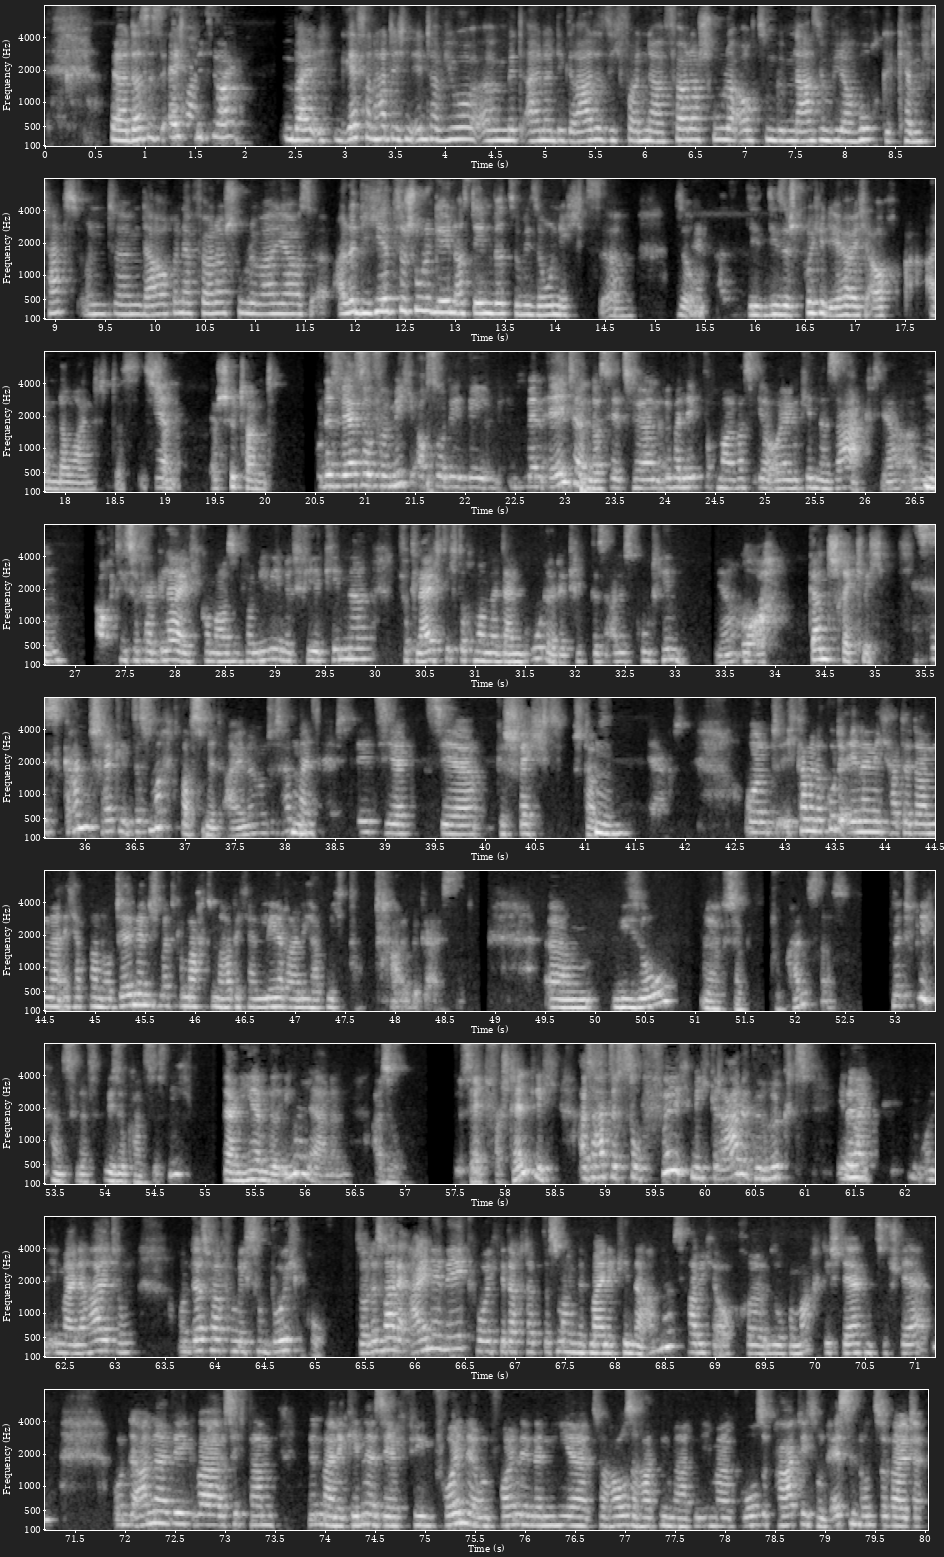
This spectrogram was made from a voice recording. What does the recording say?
Ja, das ist echt bitter, weil ich, gestern hatte ich ein Interview äh, mit einer, die gerade sich von der Förderschule auch zum Gymnasium wieder hochgekämpft hat. Und ähm, da auch in der Förderschule war ja, aus, alle, die hier zur Schule gehen, aus denen wird sowieso nichts. Ähm, so. Ja. Die, diese Sprüche, die höre ich auch andauernd. Das ist schon ja. erschütternd. Und das wäre so für mich auch so, die, die, wenn Eltern das jetzt hören, überlegt doch mal, was ihr euren Kindern sagt. Ja? Also mhm. Auch dieser Vergleich, ich komme aus einer Familie mit vier Kindern, vergleich dich doch mal mit deinem Bruder, der kriegt das alles gut hin. Ja? Boah, ganz schrecklich. Es ist ganz schrecklich, das macht was mit einem und das hat mhm. mein Selbstbild sehr, sehr geschwächt statt mhm. Und ich kann mich noch gut erinnern, ich hatte dann, ich habe dann Hotelmanagement gemacht und da hatte ich einen Lehrer, die hat mich total begeistert ähm, wieso? Er hat gesagt, du kannst das. Natürlich kannst du das. Wieso kannst du es nicht? Dein Hirn will immer lernen. Also selbstverständlich. Also hat es so völlig mich gerade gerückt in ja. mein Leben und in meine Haltung. Und das war für mich so ein Durchbruch. So, das war der eine Weg, wo ich gedacht habe, das mache ich mit meinen Kindern anders. Habe ich auch äh, so gemacht, die Stärken zu stärken. Und der andere Weg war, dass ich dann mit meinen Kindern sehr viele Freunde und Freundinnen hier zu Hause hatten. Wir hatten immer große Partys und Essen und so weiter,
